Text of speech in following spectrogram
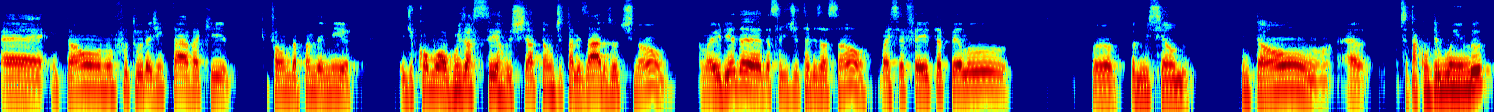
É, então, no futuro, a gente estava aqui falando da pandemia e de como alguns acervos já estão digitalizados, outros não. A maioria da, dessa digitalização vai ser feita pelo, pelo Miciando. Então, é, você está contribuindo,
